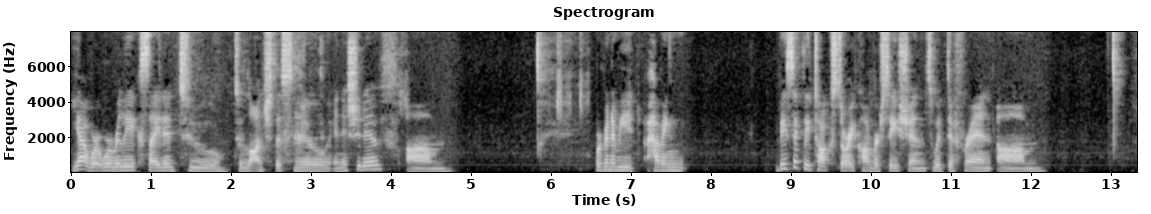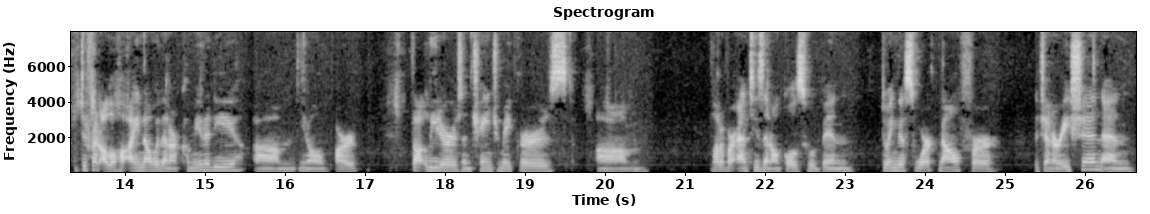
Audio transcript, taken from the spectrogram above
yeah, we're, we're really excited to to launch this new initiative. Um, we're going to be having basically talk story conversations with different um, different aloha aina within our community. Um, you know, our thought leaders and change makers. Um, a lot of our aunties and uncles who have been doing this work now for a generation and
